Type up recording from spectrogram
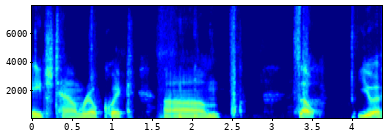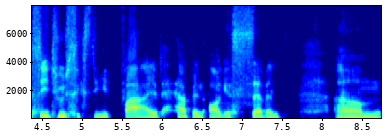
H Town real quick. Um, so UFC 265 happened August 7th. Um,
